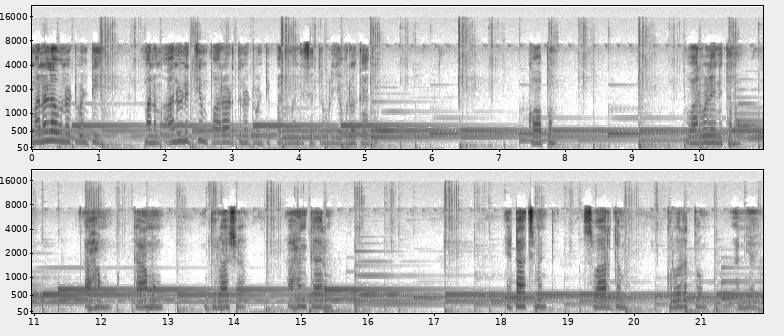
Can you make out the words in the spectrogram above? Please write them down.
మనలో ఉన్నటువంటి మనం అనునిత్యం పోరాడుతున్నటువంటి పది మంది శత్రువులు ఎవరో కాదు. కోపం వార్వలేనితనం అహం కామం దురాశ అహంకారం అటాచ్మెంట్ స్వార్థం క్రూరత్వం అన్యాయం.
